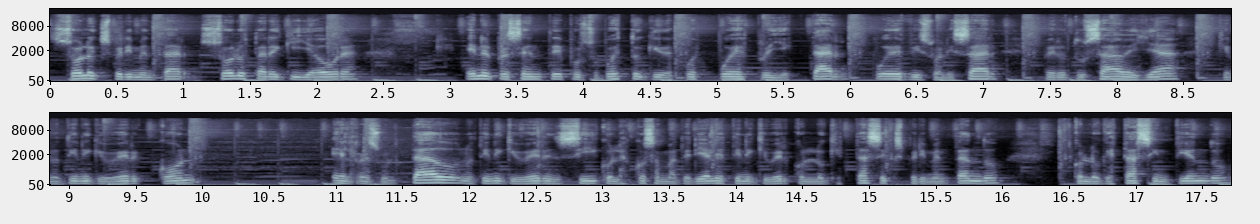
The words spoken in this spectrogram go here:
solo experimentar, solo estar aquí y ahora, en el presente, por supuesto que después puedes proyectar, puedes visualizar, pero tú sabes ya que no tiene que ver con el resultado, no tiene que ver en sí con las cosas materiales, tiene que ver con lo que estás experimentando, con lo que estás sintiendo,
